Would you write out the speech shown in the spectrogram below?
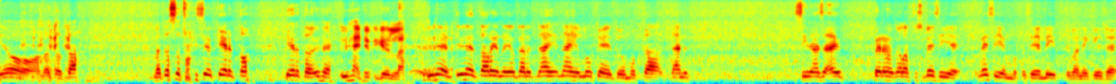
Joo, no tota, mä tässä taisin jo kertoa, kertoa yhden, Yhden, kyllä. yhden, yhden tarinan, joka nyt näihin, näihin lukeutuu, mutta tämä nyt sinänsä ei perhokalastus vesien, vesien, mutta siihen liittyvä, niin kyllä se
